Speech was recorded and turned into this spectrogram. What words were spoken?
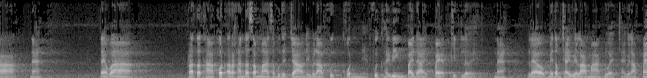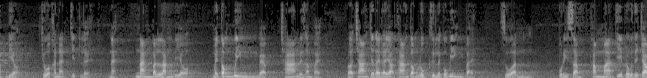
ลานะ แต่ว่า พระตถาคตอรหันตสัมมาสัมพุทธเจ้าในเวลาฝึกคนเนี่ยฝึกให้วิ่งไปได้แปดทิศเลยนะแล้วไม่ต้องใช้เวลามากด้วย ใช้เวลาแป๊บเดียว ชั่วขณะจิตเลยนะนั่งบัลลังก์เดียว ไม่ต้องวิ่งแบบช้างด้วยซ้ำไป เพราะช้างจะได้ระยะทางต้องลุกขึ้นแล้วก็วิ่งไป ส่วนปุริสัมธรรมะที่พระพุทธเจ้า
